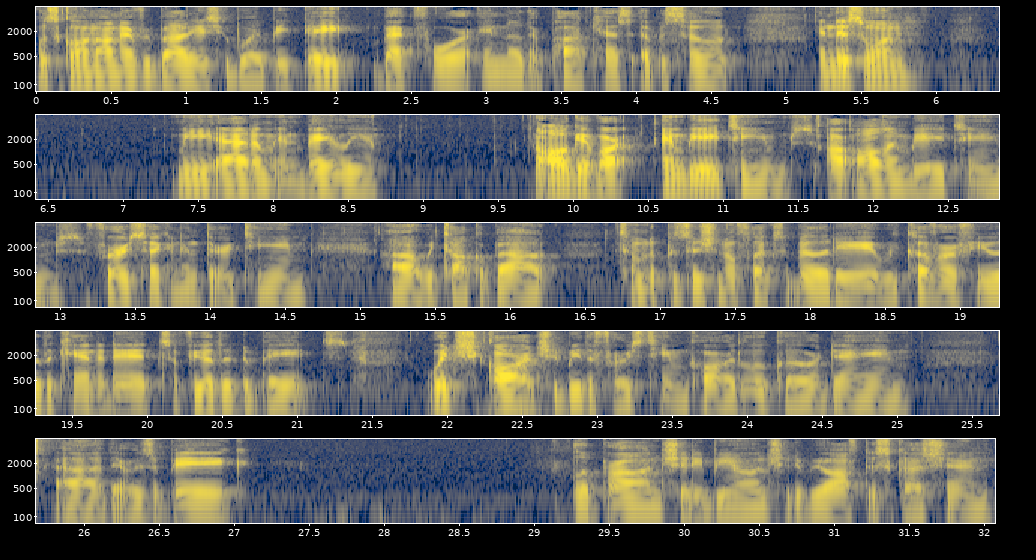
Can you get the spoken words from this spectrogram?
What's going on, everybody? It's your boy Beat Date back for another podcast episode. In this one, me, Adam, and Bailey all give our NBA teams, our all NBA teams, first, second, and third team. Uh, we talk about some of the positional flexibility. We cover a few of the candidates, a few of the debates. Which guard should be the first team guard, Luka or Dame? Uh, there was a big LeBron, should he be on, should he be off discussion.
